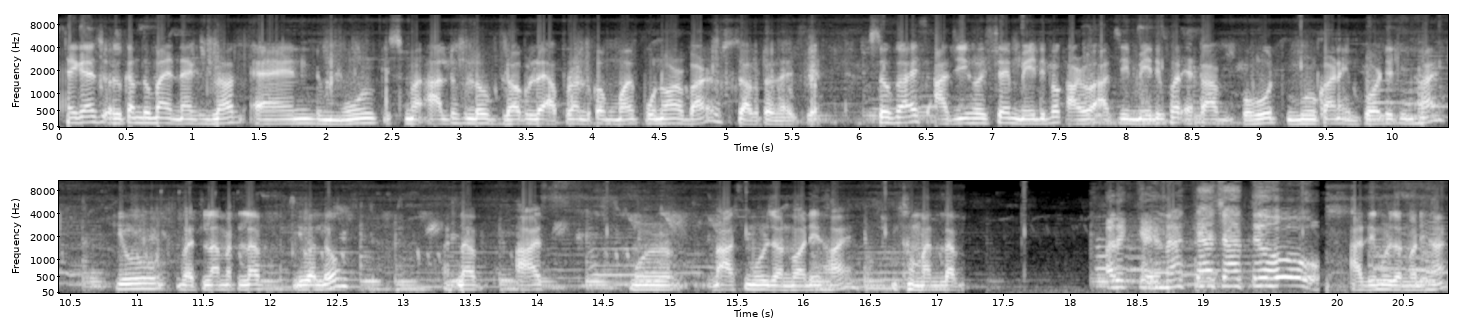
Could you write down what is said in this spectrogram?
hey guys welcome to my next blog and মোৰ কিছুমান আল্টু ফ্ল' ব্লগ লৈ আপোনালোকক মই পুনৰবাৰ স্বাগত জনাইছোঁ চ' গাইজ আজি হৈছে মে' দিৱস আৰু আজি মে' দিৱসত এটা বহুত মোৰ কাৰণে ইম্পৰ্টেণ্ট দিন হয়। কিয় মতলব মতলব কি বলো মতলব আজ মোৰ আজ মোৰ জন্মদিন হয়। মতলব আরে কেনা কে চাতে হো? আজি মোৰ জন্মদিন হয়।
